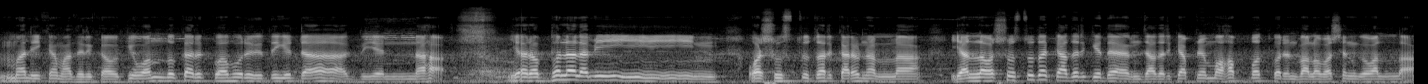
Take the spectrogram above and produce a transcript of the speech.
মালিক আমাদের কাউকে অন্ধকার কবরের দিকে ডাক দিয়েন না। ইয়া রব্বাল আলামিন। অসুস্থতার কারণ আল্লাহ। ইয়া আল্লাহ, অসুস্থতা কাদেরকে দেন? যাদেরকে আপনি মহব্বত করেন, ভালোবাসেন গো আল্লাহ।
